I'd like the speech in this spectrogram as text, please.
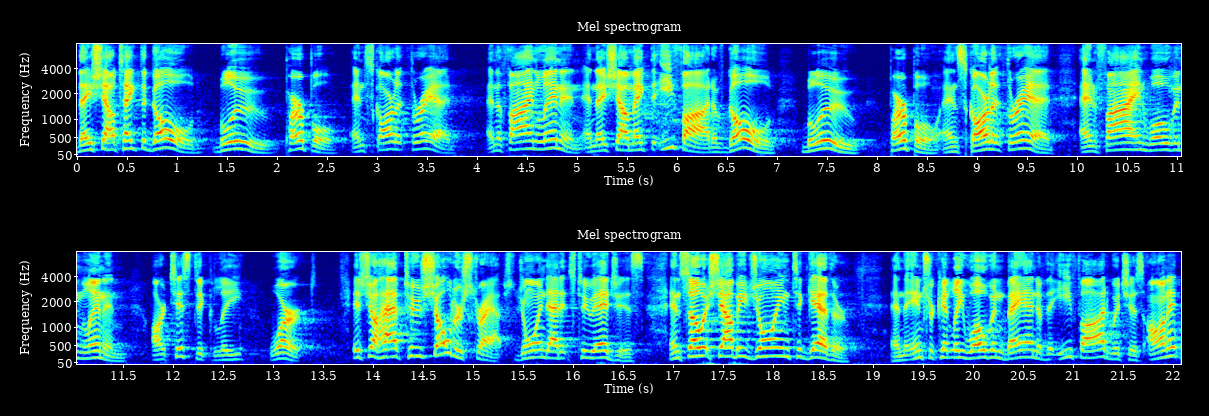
They shall take the gold, blue, purple, and scarlet thread, and the fine linen, and they shall make the ephod of gold, blue, purple, and scarlet thread, and fine woven linen, artistically worked. It shall have two shoulder straps joined at its two edges, and so it shall be joined together. And the intricately woven band of the ephod which is on it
